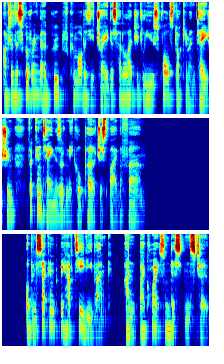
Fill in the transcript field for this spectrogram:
after discovering that a group of commodity traders had allegedly used false documentation for containers of nickel purchased by the firm. Up in second, we have TD Bank, and by quite some distance too.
